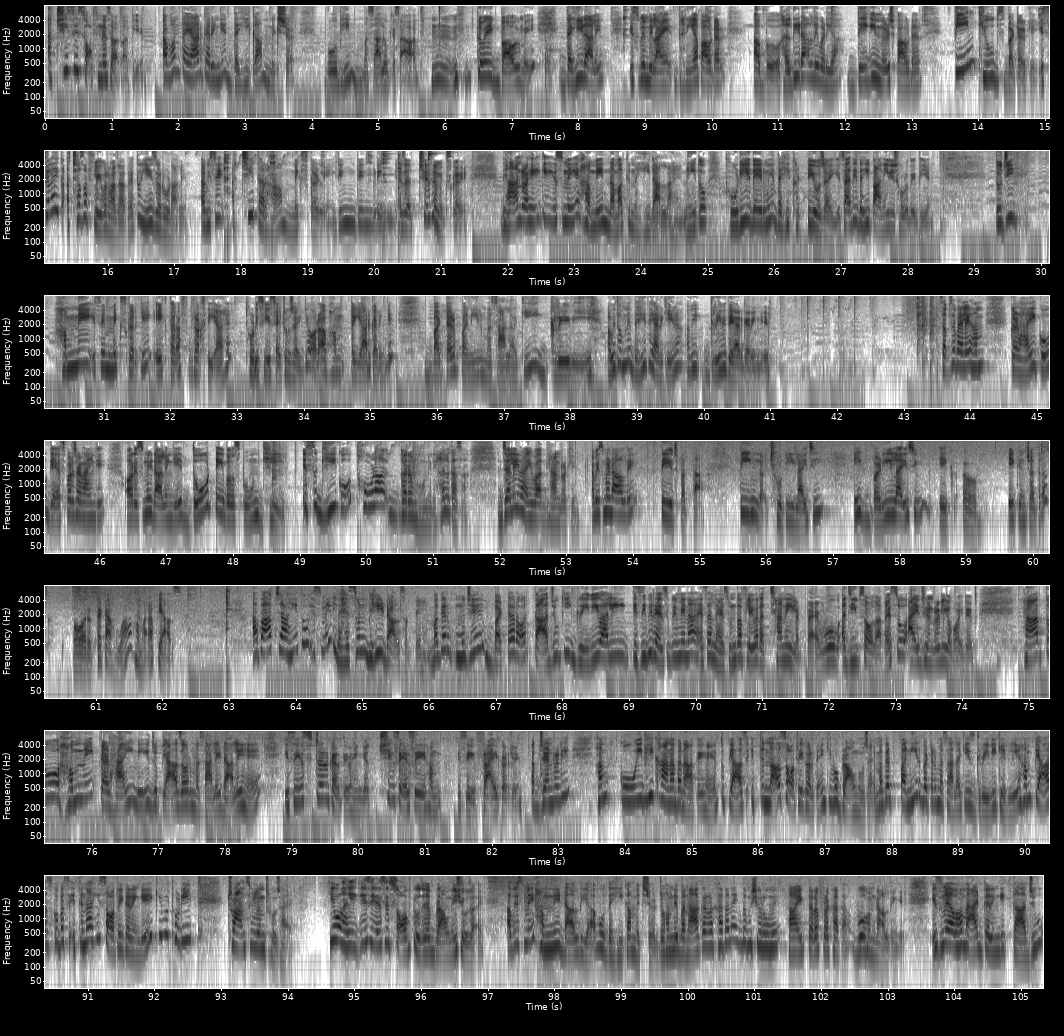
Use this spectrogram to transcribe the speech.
अच्छी सी सॉफ्टनेस आ जाती है। अब हम तैयार करेंगे दही का मिक्सचर वो भी मसालों के साथ। हम्म, तो एक बाउल में दही डालें इसमें मिलाएँ धनिया पाउडर। अब हल्दी डाल दे बढ़िया देगी मिर्च पाउडर। तीन क्यूब्स बटर के इससे ना एक अच्छा सा फ्लेवर आ जाता है तो ये ज़रूर डालें। अब इसे अच्छी तरह मिक्स कर लें। डिंग डिंग डिंग ऐसे अच्छे से मिक्स करें। ध्यान रहे कि इसमें हमें नमक नहीं डालना है नहीं तो थोड़ी देर में दही खट्टी हो जाएगी साथ ही दही पानी भी छोड़ देती है। तो जी हमने इसे मिक्स करके एक तरफ़ रख दिया है। थोड़ी सी ये सेट हो जाएगी और अब हम तैयार करेंगे बटर पनीर मसाला की ग्रेवी अभी तो हमने दही तैयार की है ना, अभी ग्रेवी तैयार करेंगे। सबसे पहले हम कढ़ाई को गैस पर चढ़ाएँगे और इसमें डालेंगे दो टेबल स्पून घी। इस घी को थोड़ा गर्म होने दें, हल्का सा। जले ना ये बात ध्यान रखें। अब इसमें डाल दे तेज पत्ता, तीन छोटी इलायची, एक बड़ी इलायची, एक एक इंच अदरक और कटा हुआ हमारा प्याज। अब आप चाहें तो इसमें लहसुन भी डाल सकते हैं, मगर मुझे बटर और काजू की ग्रेवी वाली किसी भी रेसिपी में ना ऐसा लहसुन का फ्लेवर अच्छा नहीं लगता है, वो अजीब सा हो जाता है so I generally avoid it हाँ तो हमने कढ़ाई में जो प्याज और मसाले डाले हैं, इसे स्टर करते रहेंगे। अच्छे से ऐसे हम इसे फ्राई कर लें। अब जनरली हम कोई भी खाना बनाते हैं तो प्याज इतना सॉटे करते हैं कि वो ब्राउन हो जाए। मगर पनीर बटर मसाला की इस ग्रेवी के लिए हम प्याज को बस इतना ही सॉटे करेंगे कि वो थोड़ी ट्रांसुलेंट हो जाए। कि वो हल्की सी ऐसे सॉफ्ट हो जाए ब्राउनिश हो जाए। अब इसमें हमने डाल दिया वो दही का मिक्सचर जो हमने बना कर रखा था ना एकदम शुरू में। हाँ एक तरफ़ रखा था, वो हम डाल देंगे। इसमें अब हम ऐड करेंगे काजू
